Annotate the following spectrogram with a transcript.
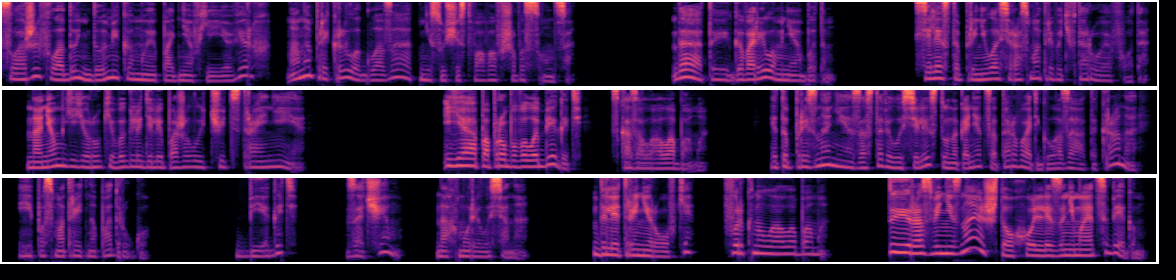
Сложив ладонь домиком и подняв ее вверх, она прикрыла глаза от несуществовавшего солнца. «Да, ты говорила мне об этом». Селеста принялась рассматривать второе фото. На нем ее руки выглядели, пожалуй, чуть стройнее. «Я попробовала бегать», — сказала Алабама. Это признание заставило Селесту наконец оторвать глаза от экрана и посмотреть на подругу. «Бегать? Зачем?» — нахмурилась она. «Для тренировки», — фыркнула Алабама. «Ты разве не знаешь, что Холли занимается бегом?»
